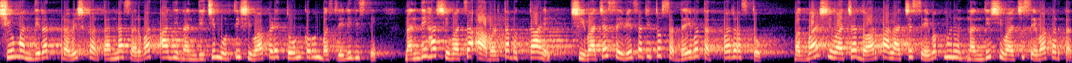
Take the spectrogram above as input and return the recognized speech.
शिव मंदिरात प्रवेश करताना सर्वात आधी नंदीची मूर्ती शिवाकडे तोंड करून बसलेली दिसते. नंदी हा शिवाचा आवडता भक्त आहे. शिवाच्या सेवेसाठी तो सदैव तत्पर असतो. भगवान शिवाच्या द्वारपालाचे सेवक म्हणून नंदी शिवाची सेवा करतात.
